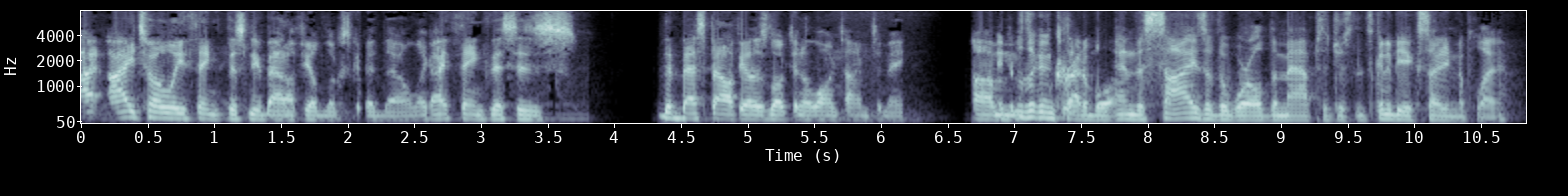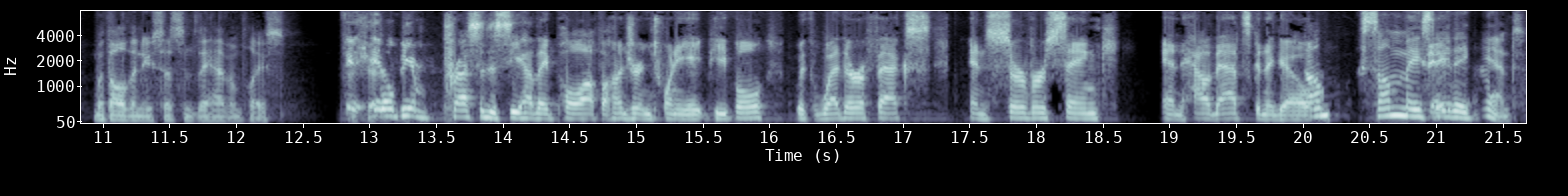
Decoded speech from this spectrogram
I, I totally think this new Battlefield looks good though. Like I think this is the best Battlefield has looked in a long time to me. Um, It does look incredible, and the size of the world, the maps, it just it's going to be exciting to play with all the new systems they have in place. It, sure. It'll be impressive to see how they pull off 128 people with weather effects and server sync and how that's going to go. Some, some may say They- they can't.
